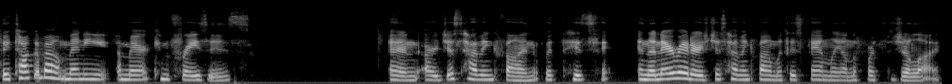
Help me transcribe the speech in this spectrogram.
They talk about many American phrases and are just having fun with his and the narrator is just having fun with his family on the 4th of July.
